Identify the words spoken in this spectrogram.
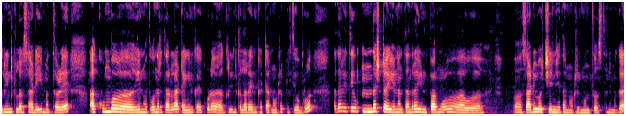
ಗ್ರೀನ್ ಕಲರ್ ಸಾಡಿ ಮತ್ತು ಹೊಳೆ ಆ ಕುಂಭ ಏನು ಹೊತ್ಕೊಂಡಿರ್ತಾರಲ್ಲ, ಆ ತೆಂಗಿನಕಾಯಿ ಕೂಡ ಗ್ರೀನ್ ಕಲರ್ ಏನು ಕಟ್ಯಾರ ನೋಡಿರಿ ಪ್ರತಿಯೊಬ್ಬರು ಅದೇ ರೀತಿ ಒಂದಷ್ಟು ಏನಂತಂದ್ರೆ ಯೂನಿಫಾರ್ಮ್ಗಳು ಅವು ಸಾಡಿಗಳು ಚೇಂಜ್ ಇದಾವೆ ನೋಡಿರಿ ಮುಂದೆ ತೋರಿಸ್ತೀನಿ ನಿಮಗೆ.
